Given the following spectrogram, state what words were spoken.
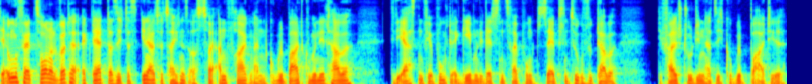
der ungefähr 200 Wörter erklärt, dass ich das Inhaltsverzeichnis aus zwei Anfragen an Google Bart kombiniert habe, die die ersten vier Punkte ergeben und die letzten zwei Punkte selbst hinzugefügt habe. Die Fallstudien hat sich Google Bart hier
